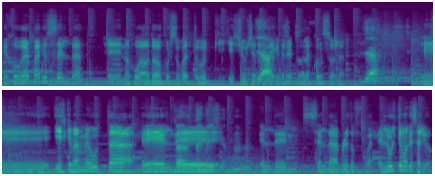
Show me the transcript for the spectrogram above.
de jugar varios Zelda. Eh, no he jugado todos, por supuesto, porque que chucha Ya. tendría que tener todas las consolas. ¿Ya? Eh, y el que más me gusta es el Claro, de, el de Zelda Breath of Wild. El último que salió.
